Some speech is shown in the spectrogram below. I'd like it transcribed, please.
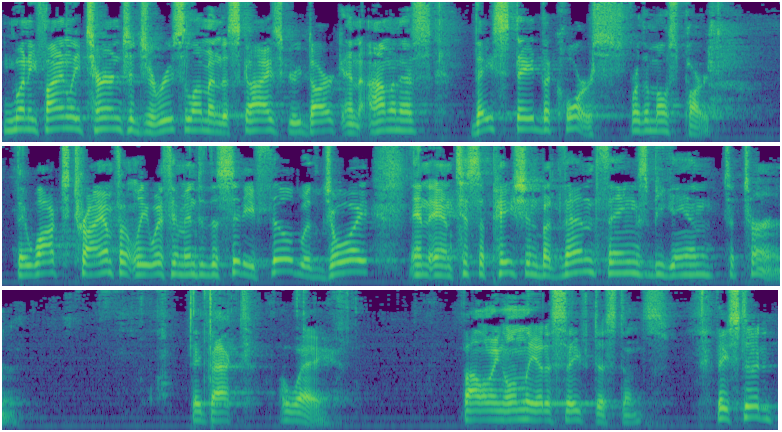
When he finally turned to Jerusalem and the skies grew dark and ominous, They stayed the course for the most part. They walked triumphantly with him into the city, filled with joy and anticipation, but then things began to turn. They backed away, following only at a safe distance. They stood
